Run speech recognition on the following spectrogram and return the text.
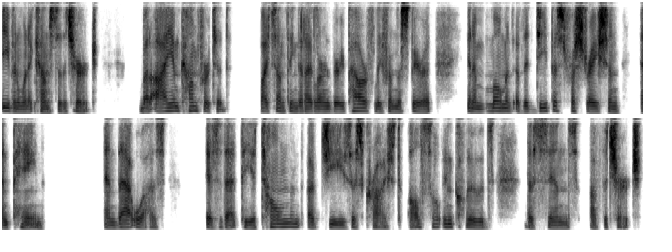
even when it comes to the church. But I am comforted by something that I learned very powerfully from the Spirit in a moment of the deepest frustration and pain. And that was, is that the atonement of Jesus Christ also includes the sins of the church.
